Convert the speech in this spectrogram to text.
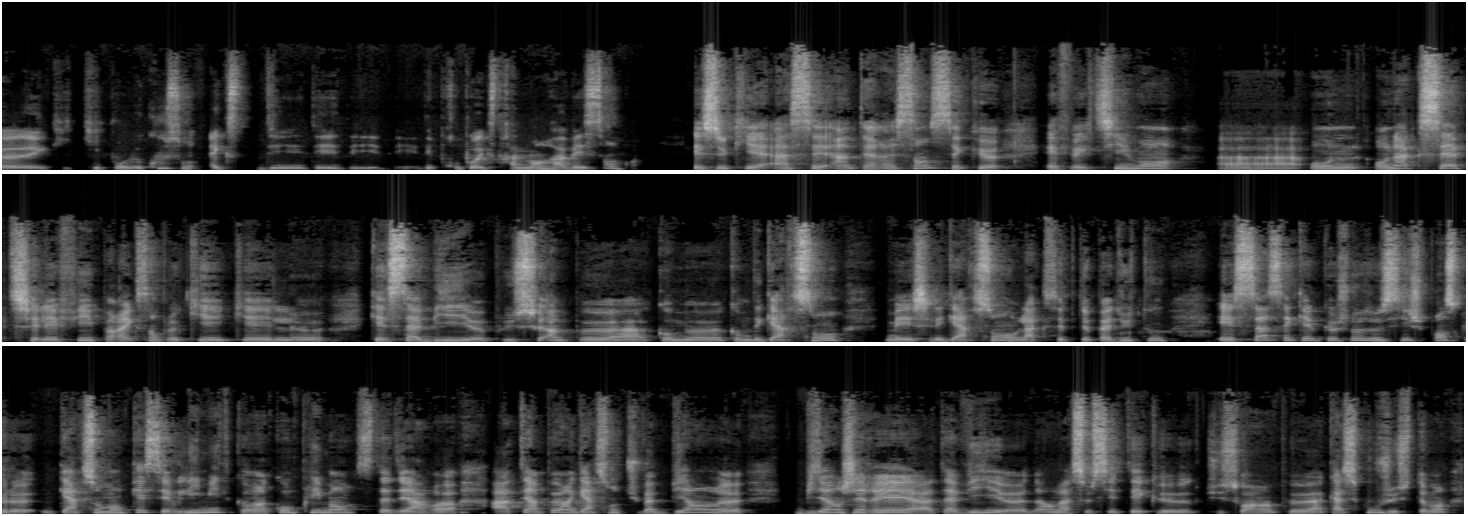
qui, pour le coup sont des, des, des, des propos extrêmement rabaissants, quoi. Et ce qui est assez intéressant, c'est que effectivement, euh, on, accepte chez les filles, par exemple, qu'elles s'habillent plus un peu euh, comme, euh, comme des garçons, mais chez les garçons, on l'accepte pas du tout. Et ça, c'est quelque chose aussi, je pense que le garçon manqué, c'est limite comme un compliment. C'est-à-dire, euh, ah, t'es un peu un garçon, tu vas bien, bien gérer euh, ta vie dans la société, que, tu sois un peu à casse-cou, justement.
